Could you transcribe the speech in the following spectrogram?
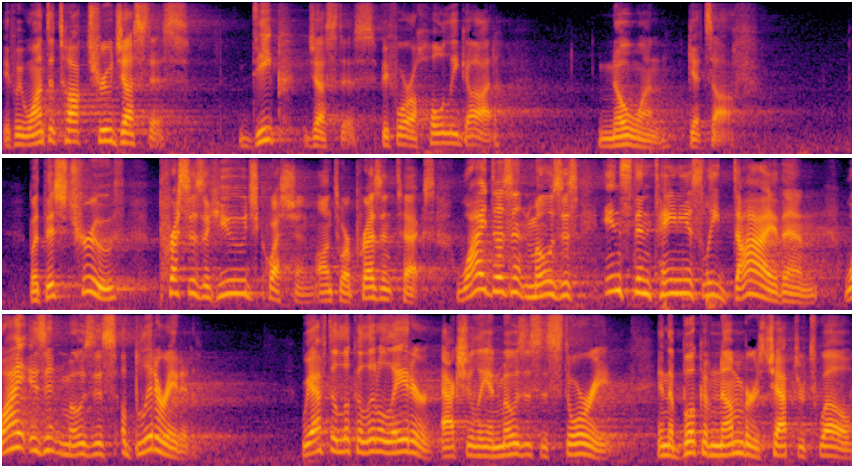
If we want to talk true justice, deep justice before a holy God, no one gets off. But this truth presses a huge question onto our present text. Why doesn't Moses instantaneously die then? Why isn't Moses obliterated? We have to look a little later, actually, in Moses' story in the book of Numbers, chapter 12,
